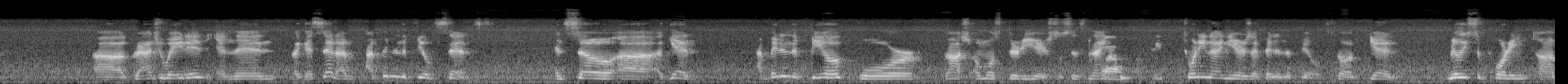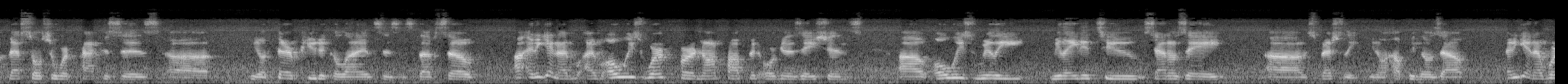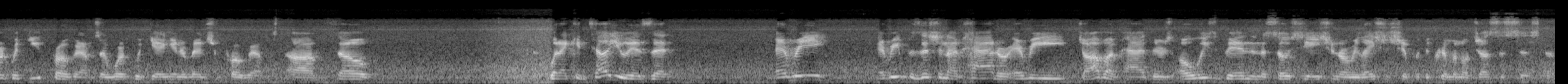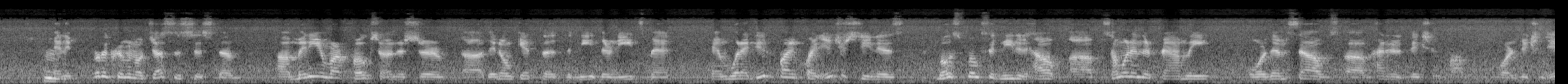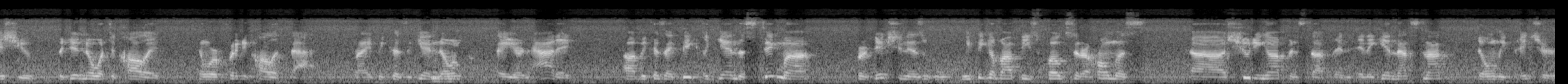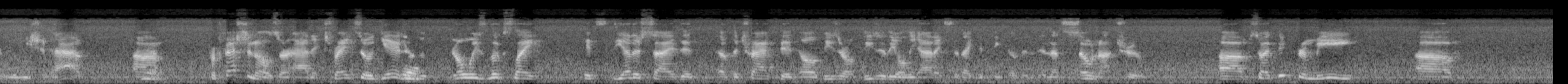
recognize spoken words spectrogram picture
uh, graduated, and then, like I said, I've, I've been in the field since. And so, uh, again, I've been in the field for gosh, almost 30 years. So since 19, wow. 29 years, I've been in the field. So again, really supporting uh, best social work practices, uh, you know, therapeutic alliances and stuff. So uh, and again, I've, I've always worked for nonprofit organizations, uh, always really related to San Jose, uh, especially, you know, helping those out. And again, I work with youth programs, I work with gang intervention programs. Um, so, what I can tell you is that every every position I've had or every job I've had, there's always been an association or relationship with the criminal justice system. Hmm. And if for the criminal justice system, uh, many of our folks are underserved. Uh, they don't get the, the need their needs met. And what I did find quite interesting is most folks that needed help, uh, someone in their family or themselves um, had an addiction problem or addiction issue, but didn't know what to call it, and were afraid to call it that, right? Because again, no one can say you're an addict. Uh, because I think again the stigma for addiction is we think about these folks that are homeless uh, shooting up and stuff, and, and again that's not the only picture that we should have um, yeah. professionals are addicts, right? So again, yeah. it always looks like it's the other side that, of the track that oh these are these are the only addicts that I could think of, and, and that's so not true. Um, so I think for me, um,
